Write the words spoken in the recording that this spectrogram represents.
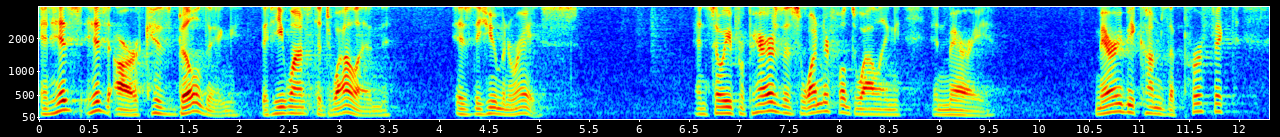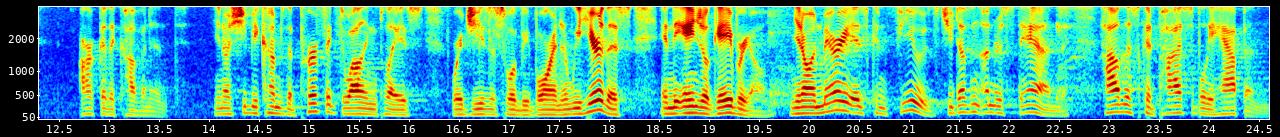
And his, his ark, his building that he wants to dwell in, is the human race. And so he prepares this wonderful dwelling in Mary. Mary becomes the perfect Ark of the Covenant. You know, she becomes the perfect dwelling place where Jesus will be born. And we hear this in the angel Gabriel. You know, and Mary is confused. She doesn't understand how this could possibly happen.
